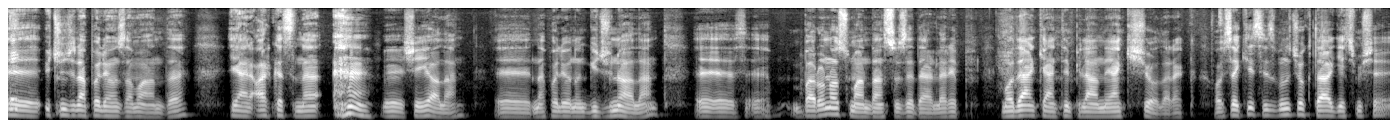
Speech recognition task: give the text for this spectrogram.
e, Üçüncü Napolyon zamanında yani arkasına e, şeyi alan e, Napolyon'un gücünü alan e, Baron Osman'dan söz ederler hep modern kentin planlayan kişi olarak. Oysa ki siz bunu çok daha geçmişe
